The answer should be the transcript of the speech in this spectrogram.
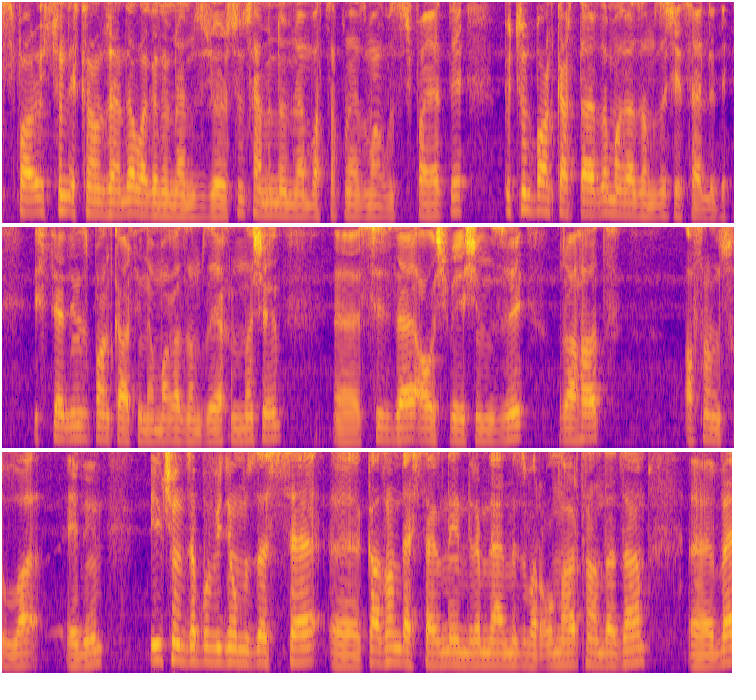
Sifariş üçün ekran üzərində əlaqə nömrəmizi görürsüz. Həmin nömrəni WhatsApp-la yazmağınız kifayətdir. Bütün bank kartları da mağazamıza keçərlidir. İstədiyiniz bank kartı ilə mağazamıza yaxınlaşın. Ə, Siz də alış-verişinizi rahat, asan üsulla edin. İlk öncə bu videomuzda sizə ə, qazan dəstlərində endirimlərimiz var. Onları tanıdacağam ə, və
